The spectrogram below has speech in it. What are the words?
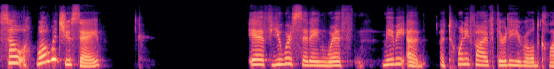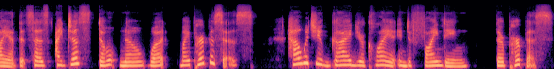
So, what would you say if you were sitting with maybe a, a 25, 30 year old client that says, I just don't know what my purpose is? How would you guide your client into finding their purpose?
